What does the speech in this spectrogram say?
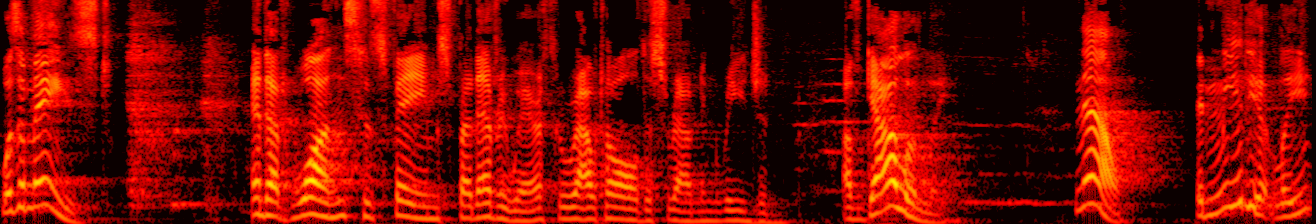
was amazed. And at once his fame spread everywhere throughout all the surrounding region of Galilee. Now, immediately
